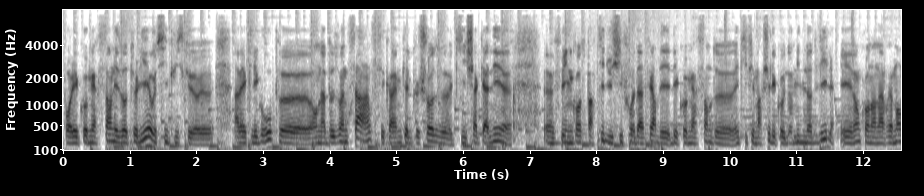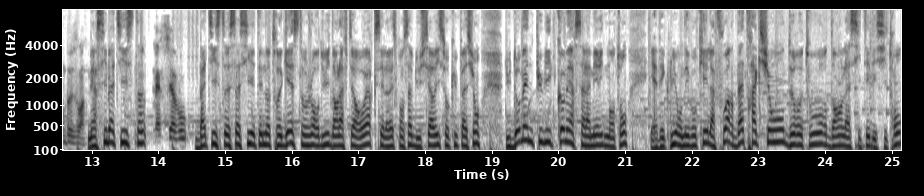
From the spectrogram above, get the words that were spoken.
pour les commerçants, les hôteliers aussi, puisque euh, avec les groupes, euh, on a besoin de ça. Hein. C'est quand même quelque chose qui chaque année fait une grosse partie du chiffre d'affaires des, des, commerçants de, et qui fait marcher l'économie de notre ville. Et donc on en a vraiment besoin. Merci Baptiste. Merci à vous. Baptiste Sassi était notre guest aujourd'hui dans l'Afterwork. C'est le responsable du service occupation du domaine public commerce à la mairie de Menton. Et avec lui, on évoquait la foire d'attraction de retour dans la Cité des Citrons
